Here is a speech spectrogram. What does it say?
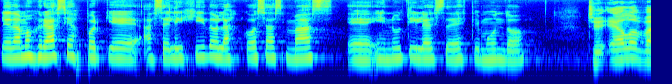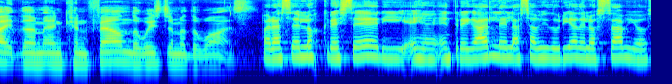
Le damos gracias porque has elegido las cosas más eh, inútiles de este mundo to elevate them and confound the wisdom of the wise. para hacerlos crecer y eh, entregarle la sabiduría de los sabios.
